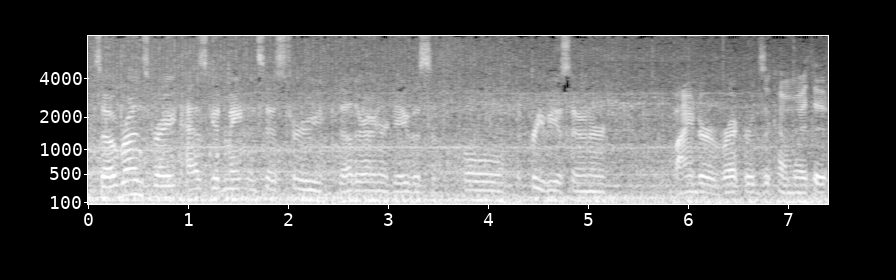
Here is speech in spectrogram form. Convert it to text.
here. So it runs great, has good maintenance history. The other owner gave us a full, the previous owner, binder of records that come with it.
